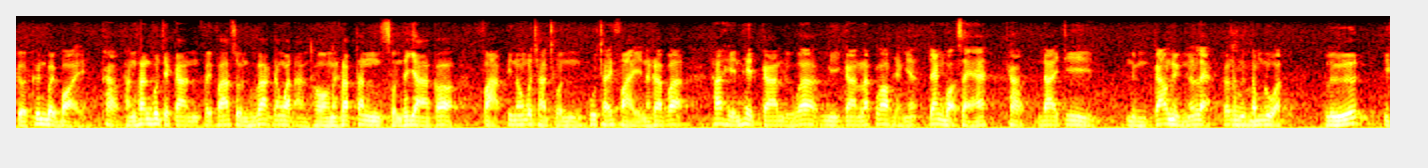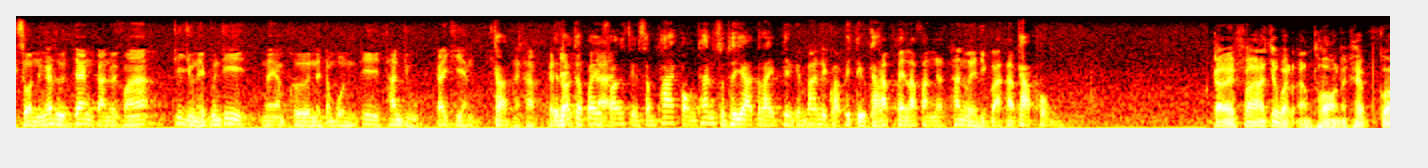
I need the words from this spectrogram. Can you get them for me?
เกิดขึ้นบ่อยครับทางท่านผู้จัดการไฟฟ้าส่วนภูมิภาคจังหวัดอ่างทองนะครับ ท่านสนธยาก็ฝากพี่น้องประชาชนผู้ใช้ไฟนะครับ ว่าถ้าเห็นเหตุการณ์หรือว่ามีการลักลอบอย่างเงี้ยแจ้งเบาะแสครับได้ที่ 191 นั่นแหละ ก็คืออมตำรวจ หรืออีกส่วนหนึ่งก็คือแจ้งการไฟฟ้าที่อยู่ในพื้นที่ในอำเภอในตำบลที่ท่านอยู่ใกล้เคียงครับนะครับก็เดี๋ยวเราจะไปแจ้ฟังเสียงสัมภาษณ์ของท่านสนธยาไตรเพียรกันบ้างดีกว่าพี่ติ๋วครับครับไปรับฟังกับท่านเลยดีกว่าครับครับผมการไฟฟ้าจังหวัดอ่างทองนะครับ ก็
